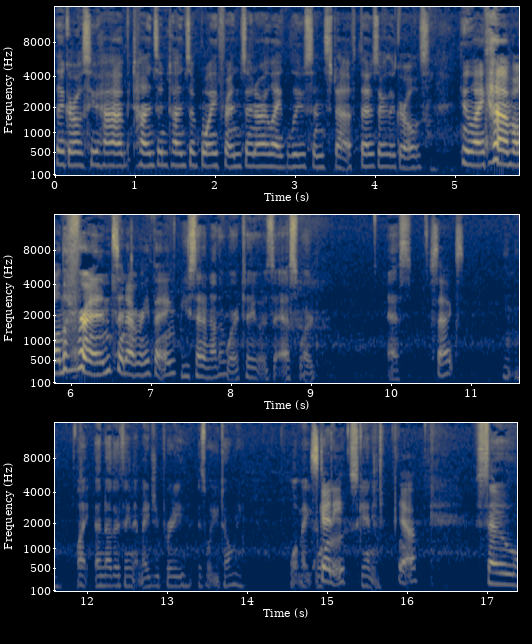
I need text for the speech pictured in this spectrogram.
the girls who have tons and tons of boyfriends and are like loose and stuff. Those are the girls who like have all the friends and everything. You said another word too. It was the S word. S. Sex. Like another thing that made you pretty is what you told me. What makes Skinny. skinny. Yeah. So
